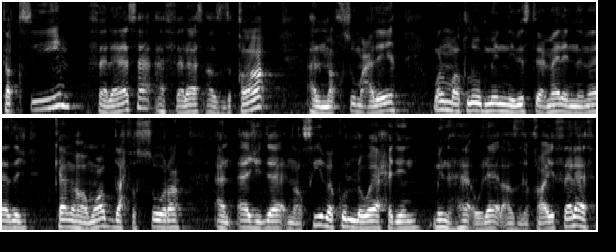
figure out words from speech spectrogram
تقسيم ثلاثة الثلاث أصدقاء المقسوم عليه. والمطلوب مني باستعمال النماذج كما هو موضح في الصورة أن أجد نصيب كل واحد من هؤلاء الأصدقاء الثلاثة.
